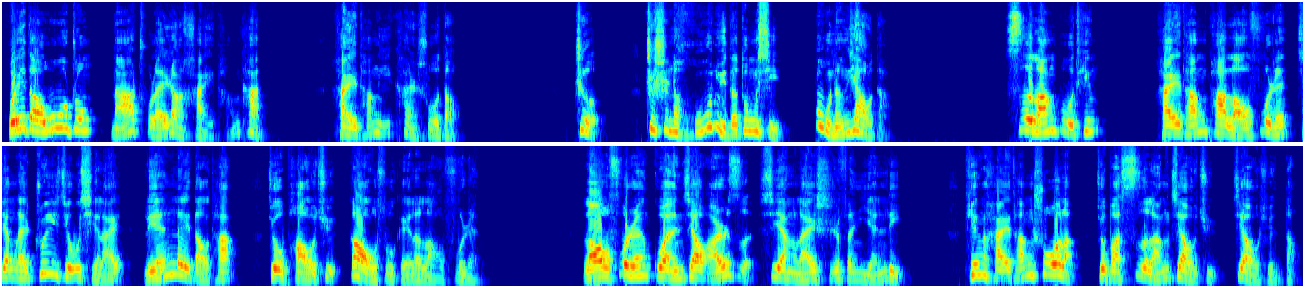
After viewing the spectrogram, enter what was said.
回到屋中，拿出来让海棠看。海棠一看，说道：“这，这是那狐女的东西，不能要的。”四郎不听，海棠怕老夫人将来追究起来，连累到他，就跑去告诉给了老夫人。老夫人管教儿子向来十分严厉，听海棠说了，就把四郎叫去教训道：“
